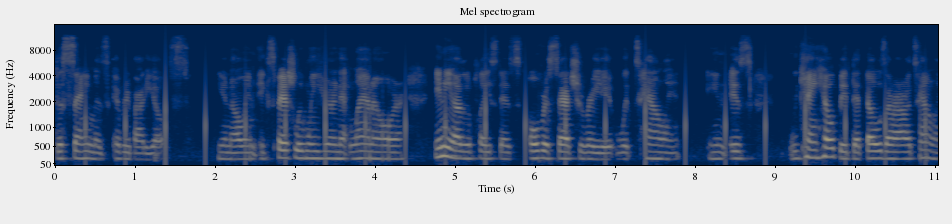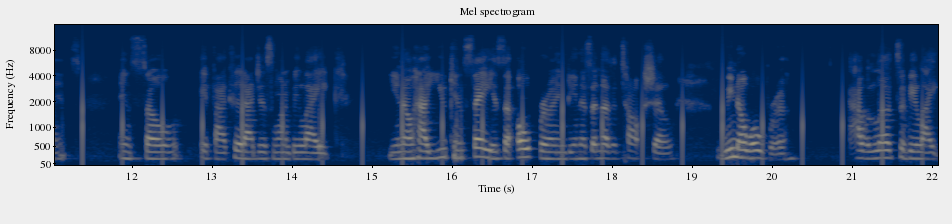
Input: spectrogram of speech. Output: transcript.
the same as everybody else. You know, and especially when you're in Atlanta or any other place that's oversaturated with talent. And it's we can't help it that those are our talents. And so if I could, I just want to be like, you know how you can say it's an Oprah and then it's another talk show. We know Oprah. I would love to be like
